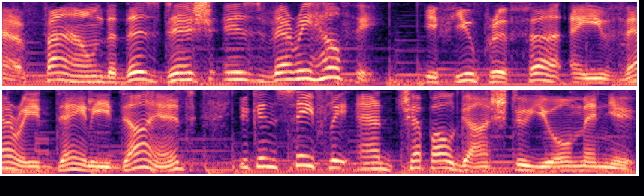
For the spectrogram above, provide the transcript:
Have found that this dish is very healthy. If you prefer a varied daily diet, you can safely add chapalgash to your menu.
